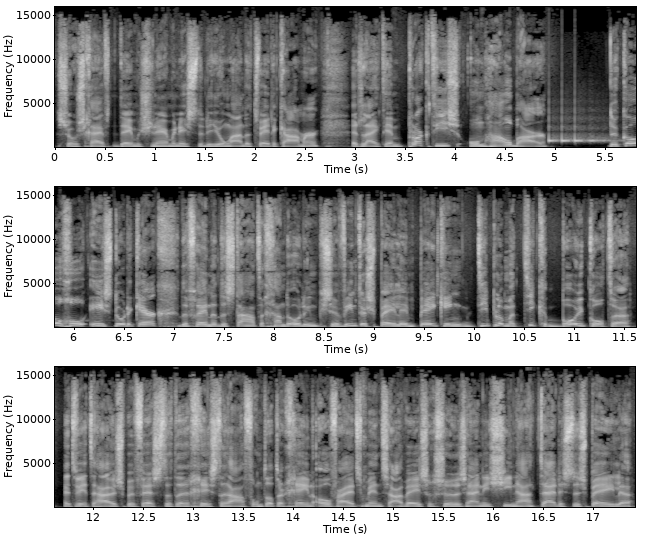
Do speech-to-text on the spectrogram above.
Zo schrijft demissionair minister De Jonge aan de Tweede Kamer. Het lijkt hem praktisch onhaalbaar. De kogel is door de kerk. De Verenigde Staten gaan de Olympische Winterspelen in Peking diplomatiek boycotten. Het Witte Huis bevestigde gisteravond dat er geen overheidsmensen aanwezig zullen zijn in China tijdens de Spelen.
